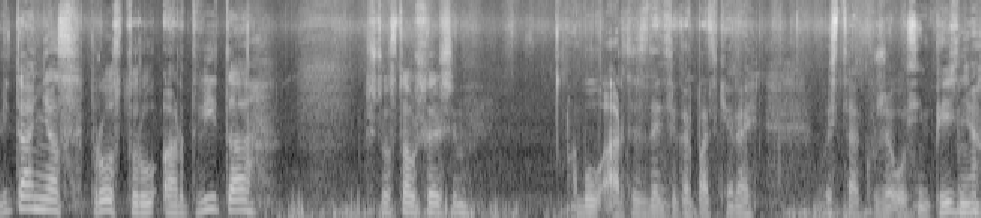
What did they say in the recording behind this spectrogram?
Вітання з простору Артвіта, що став ширшим, або арт-резиденції Карпатський рай. Ось так, уже осінь пізня,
